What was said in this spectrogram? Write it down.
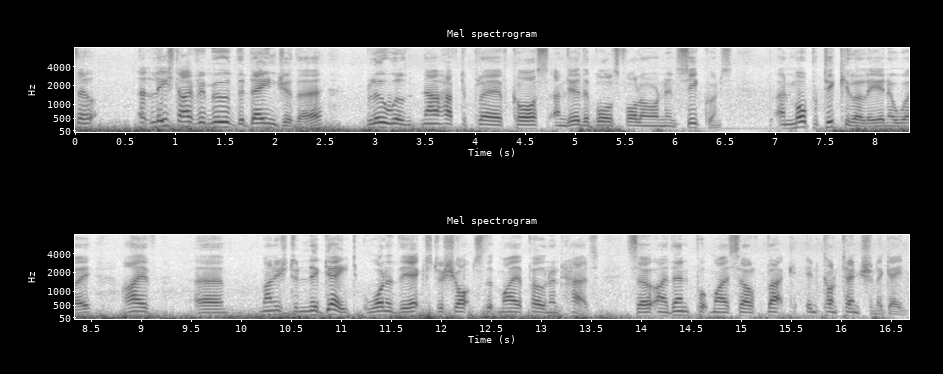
So at least I've removed the danger there Blue will now have to play, of course, and the other balls follow on in sequence. And more particularly, in a way, I've um, managed to negate one of the extra shots that my opponent had. So I then put myself back in contention again.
